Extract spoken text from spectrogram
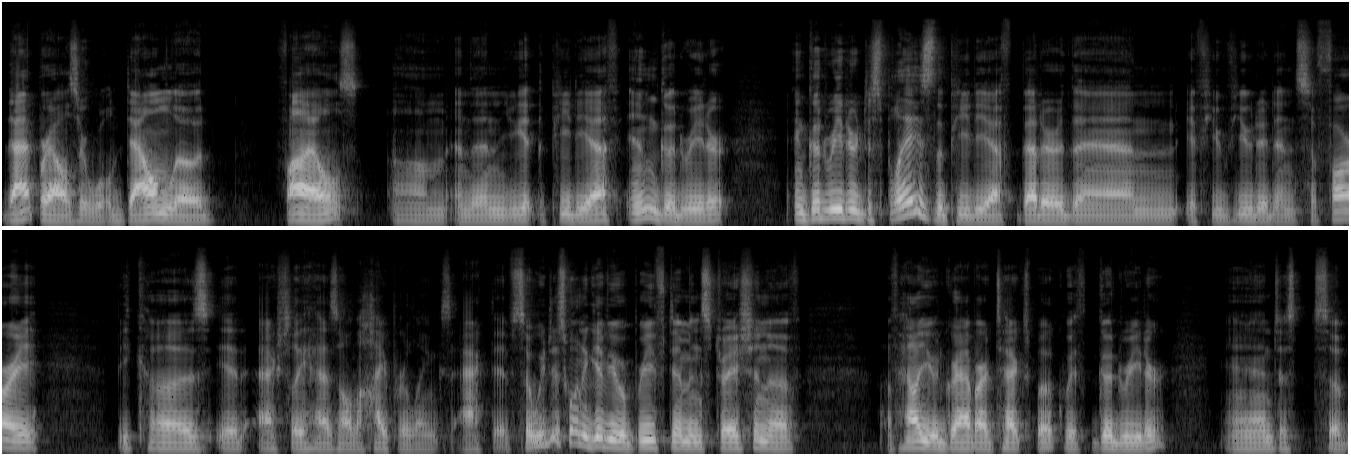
that browser will download files, um, and then you get the PDF in Goodreader. And Goodreader displays the PDF better than if you viewed it in Safari because it actually has all the hyperlinks active. So we just want to give you a brief demonstration of, of how you would grab our textbook with Goodreader and just so,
